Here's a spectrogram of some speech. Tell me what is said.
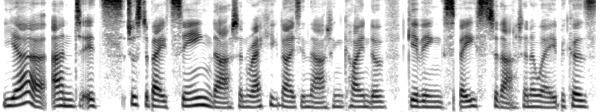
Yeah. And it's just about seeing that and recognizing that and kind of giving space to that in a way because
